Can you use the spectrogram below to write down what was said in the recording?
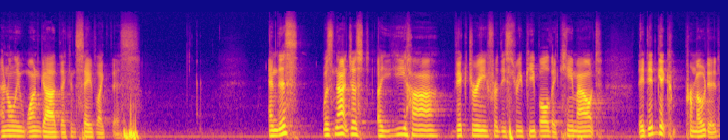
and only one God that can save like this. And this was not just a yeehaw victory for these three people They came out. They did get promoted.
